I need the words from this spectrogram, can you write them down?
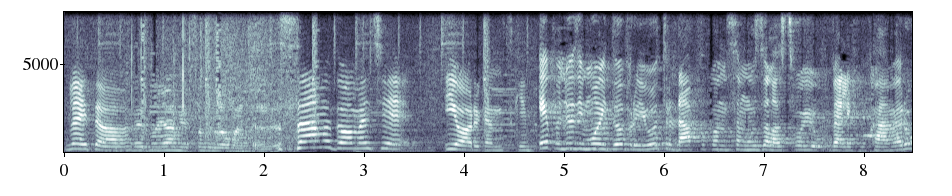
Gledajte ovo. Pred Miami je samo domaća. Samo domaće i organski. E pa ljudi moji, dobro jutro, napokon sam uzela svoju veliku kameru.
